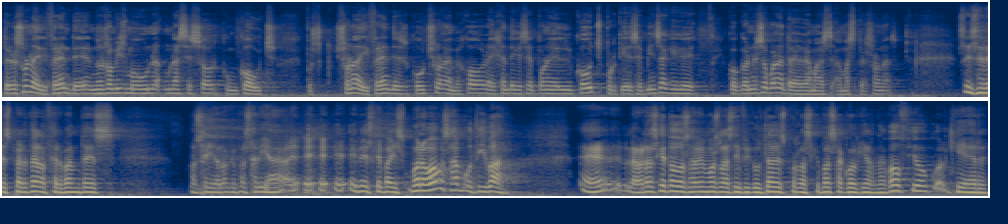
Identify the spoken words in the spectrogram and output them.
pero suena diferente. ¿eh? No es lo mismo una- un asesor que un coach. Pues suena diferente. El coach suena mejor. Hay gente que se pone el coach porque se piensa que, que con eso van a atraer a más, a más personas. Si se despertara Cervantes, no sé yo lo que pasaría eh, eh, en este país. Bueno, vamos a motivar. Eh, la verdad es que todos sabemos las dificultades por las que pasa cualquier negocio, cualquier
